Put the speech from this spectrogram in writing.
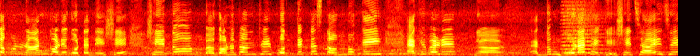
যখন রান করে গোটা দেশে, সে তো গণতন্ত্রের প্রত্যেকটা স্তম্ভকেই একেবারে একদম গোড়া থেকে সে চায় যে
